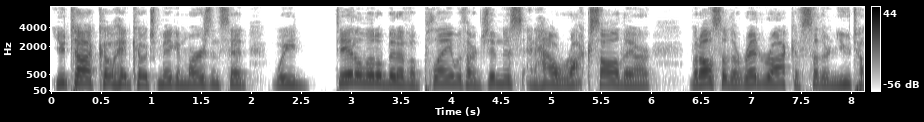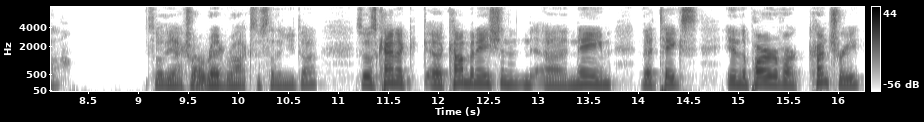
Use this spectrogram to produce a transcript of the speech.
Utah co-head coach Megan Marsden said, "We did a little bit of a play with our gymnasts and how rock solid they are, but also the Red Rock of Southern Utah." So the actual Okay. Red Rocks of Southern Utah. So it's kind of a combination uh, name that takes in the part of our country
